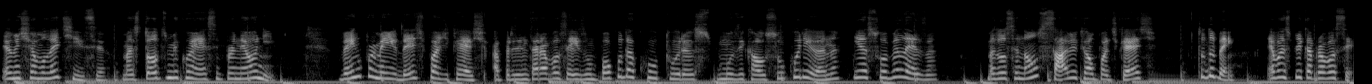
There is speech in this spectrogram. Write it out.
eu me chamo Letícia, mas todos me conhecem por Neoni. Venho por meio deste podcast apresentar a vocês um pouco da cultura musical sul-coreana e a sua beleza. Mas você não sabe o que é um podcast? Tudo bem, eu vou explicar para você.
